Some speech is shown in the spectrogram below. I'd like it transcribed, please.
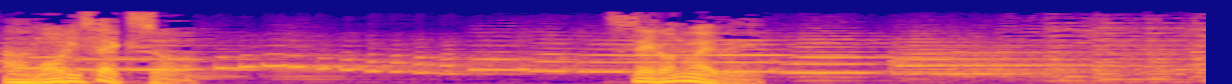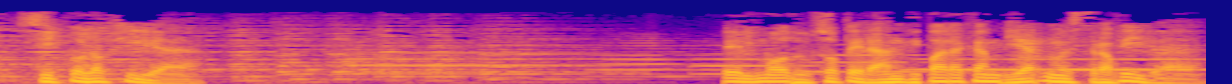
Amor y sexo. 09. Psicología. Modus operandi para cambiar nuestra vida.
